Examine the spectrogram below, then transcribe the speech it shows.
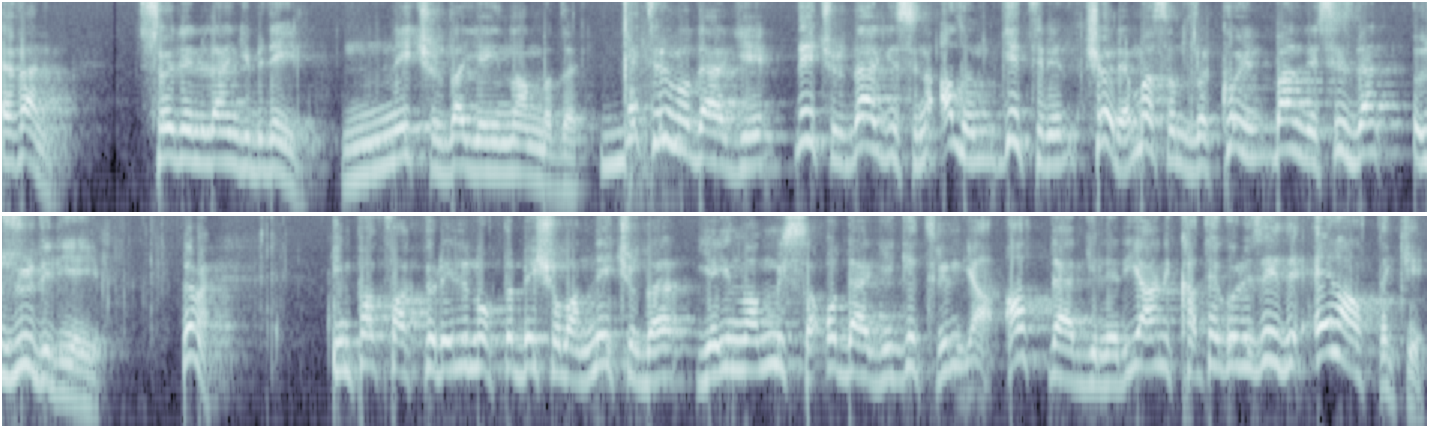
Efendim söylenilen gibi değil. Nature'da yayınlanmadı. Getirin o dergiyi. Nature dergisini alın getirin. Şöyle masanıza koyun. Ben de sizden özür dileyeyim. Değil mi? Impact Factor 50.5 olan Nature'da yayınlanmışsa o dergiyi getirin. Ya alt dergileri yani kategorize edin en alttaki.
